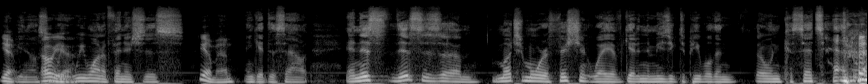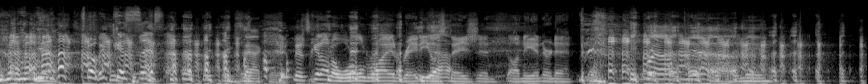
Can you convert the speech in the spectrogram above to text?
Yeah. You know, so Oh, we, yeah. we want to finish this Yeah, man. and get this out. And this this is a much more efficient way of getting the music to people than throwing cassettes at them. Throwing cassettes. exactly. Let's get on a worldwide radio Yeah. station on the internet. well, yeah. I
